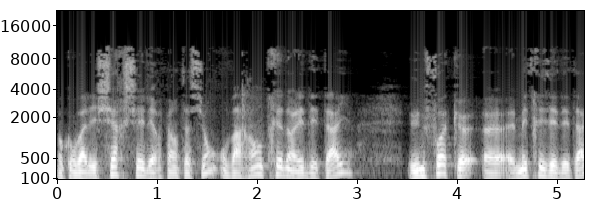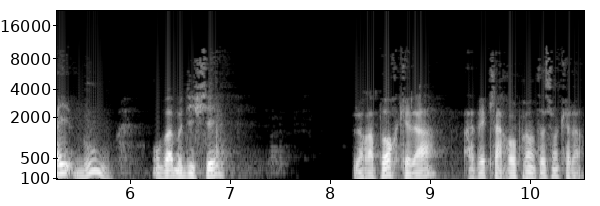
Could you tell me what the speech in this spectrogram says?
Donc on va aller chercher les représentations, on va rentrer dans les détails. Une fois qu'elle euh, maîtrise les détails, boum, on va modifier le rapport qu'elle a avec la représentation qu'elle a.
